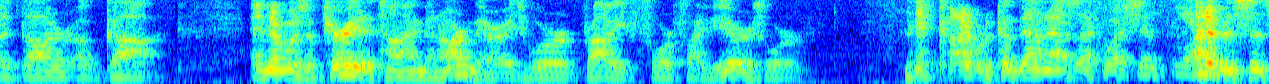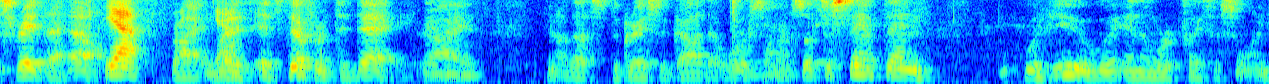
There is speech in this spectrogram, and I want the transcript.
a daughter of God, and there was a period of time in our marriage where probably four or five years where. If God would have come down and asked that question, Yeah. I'd have been sent straight to hell. Yeah. Right. Yeah. But it's, it's different today, right? Mhm. You know, that's the grace of God that works on us. So it's the same thing with you in the workplace and so on.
